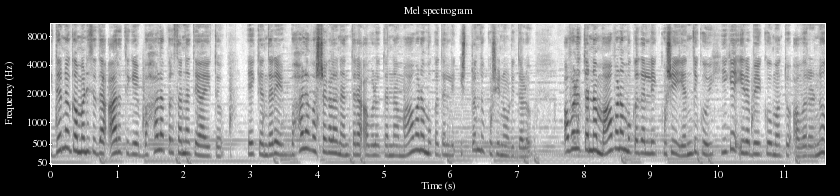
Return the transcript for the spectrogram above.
ಇದನ್ನು ಗಮನಿಸಿದ ಆರತಿಗೆ ಬಹಳ ಪ್ರಸನ್ನತೆ ಆಯಿತು. ಏಕೆಂದರೆ ಬಹಳ ವರ್ಷಗಳ ನಂತರ ಅವಳು ತನ್ನ ಮಾವನ ಮುಖದಲ್ಲಿ ಇಷ್ಟೊಂದು ಖುಷಿ ನೋಡಿದ್ದಳು. ಅವಳು ತನ್ನ ಮಾವನ ಮುಖದಲ್ಲಿ ಖುಷಿ ಎಂದಿಗೂ ಹೀಗೆ ಇರಬೇಕು ಮತ್ತು ಅವರನ್ನು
